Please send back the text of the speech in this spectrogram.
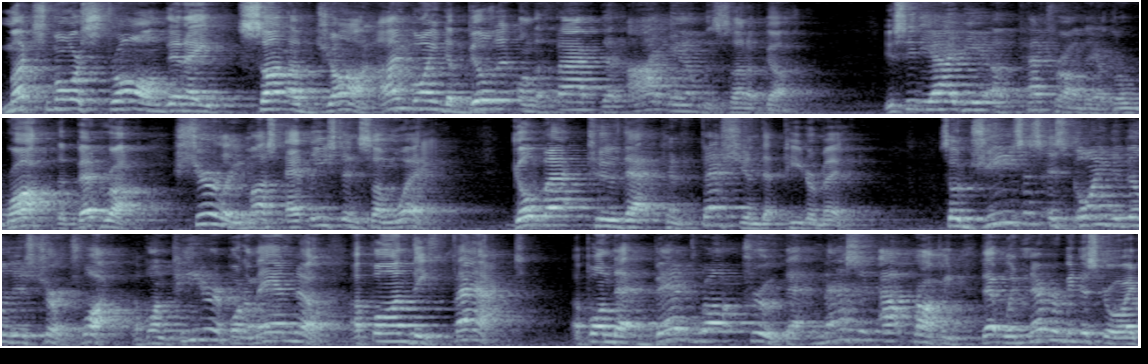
much more strong than a son of John. I'm going to build it on the fact that I am the Son of God. You see the idea of Petra there, the rock, the bedrock, surely must, at least in some way, go back to that confession that Peter made. So Jesus is going to build his church. What? Upon Peter? Upon a man? No. Upon the fact, upon that bedrock truth, that massive outcropping that would never be destroyed,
